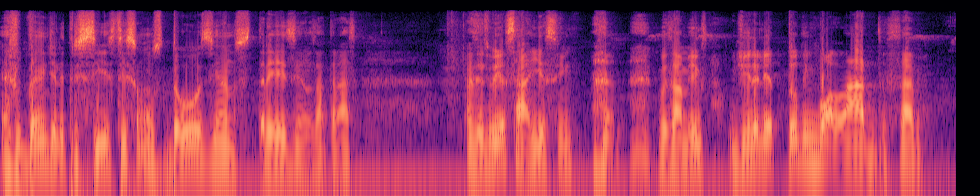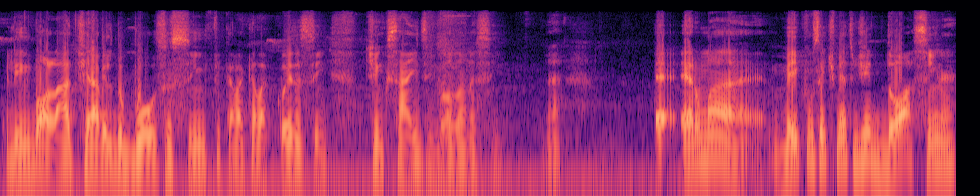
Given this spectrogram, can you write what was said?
ajudante de eletricista, isso há uns 12 anos, 13 anos atrás. Às vezes eu ia sair assim, com meus amigos, o dinheiro ele ia todo embolado, sabe? Ele ia embolado, tirava ele do bolso assim, ficava aquela coisa assim, tinha que sair desembolando assim, né? É, era uma, meio que um sentimento de dó assim, né?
